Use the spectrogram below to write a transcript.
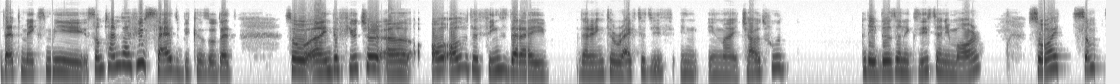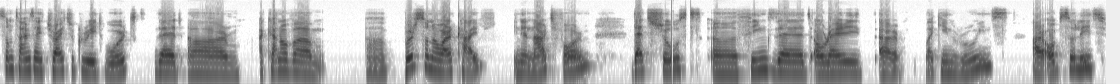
that makes me sometimes I feel sad because of that. So uh, in the future, uh, all, all of the things that I that I interacted with in in my childhood, they doesn't exist anymore. So I some sometimes I try to create words that are a kind of a, a personal archive in an art form that shows uh, things that already are like in ruins, are obsolete,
